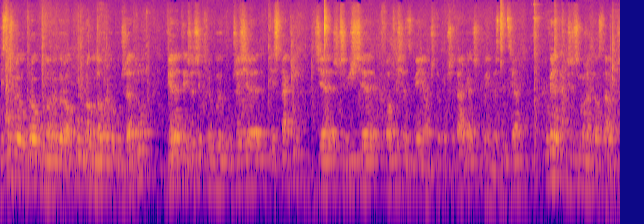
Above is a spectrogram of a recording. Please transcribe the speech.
Jesteśmy u progu nowego roku, u progu nowego budżetu. Wiele tych rzeczy, które były w budżecie jest takich, gdzie rzeczywiście kwoty się zmienią, czy to po przetargach, czy po inwestycjach. Bo wiele takich rzeczy można tam znaleźć.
